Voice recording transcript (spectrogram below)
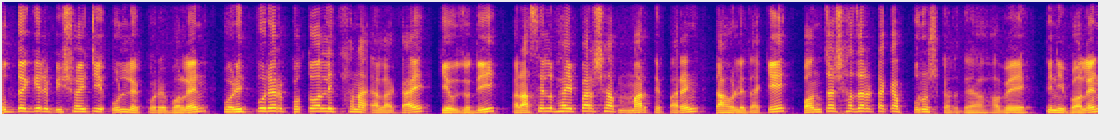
উদ্বেগের বিষয়টি উল্লেখ করে বলেন, ফরিদপুরের কোতোয়ালি থানা এলাকায় কেউ যদি রাসেল ভাইপার সাপ মারতে পারেন, তাহলে তাকে পঞ্চাশ হাজার টাকা পুরস্কার দেওয়া হবে। তিনি বলেন,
